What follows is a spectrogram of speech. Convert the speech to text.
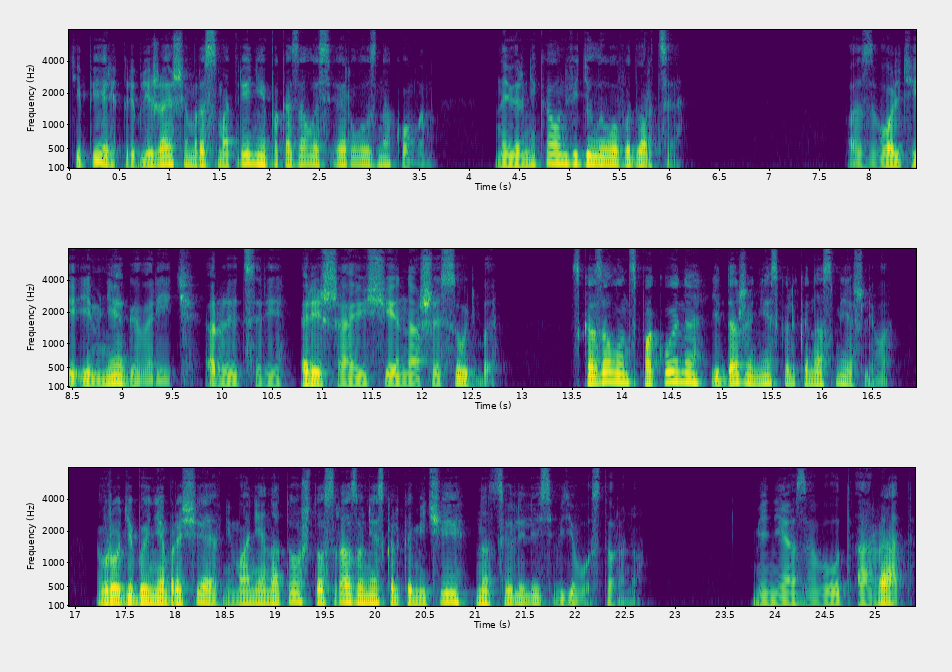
Теперь при ближайшем рассмотрении показалось Эрлу знакомым. Наверняка он видел его во дворце. «Позвольте и мне говорить, рыцари, решающие наши судьбы», сказал он спокойно и даже несколько насмешливо, вроде бы не обращая внимания на то, что сразу несколько мечей нацелились в его сторону. «Меня зовут Арат.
